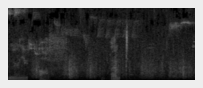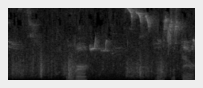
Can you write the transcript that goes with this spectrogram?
They off? Out. Over. Let's look there.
